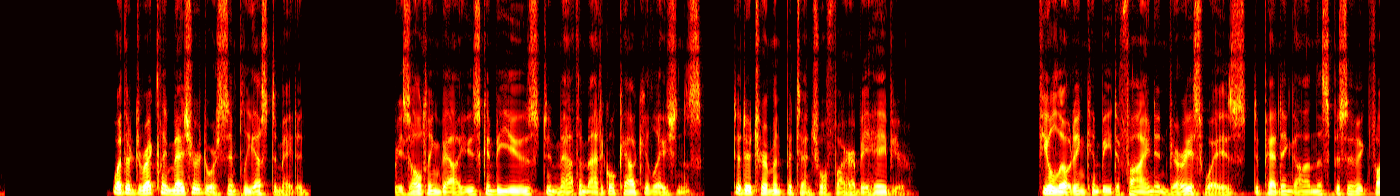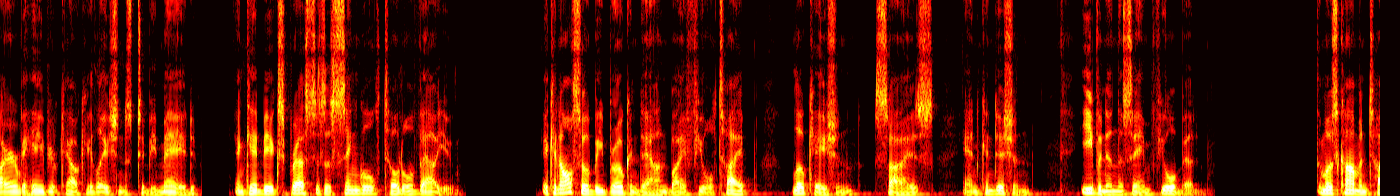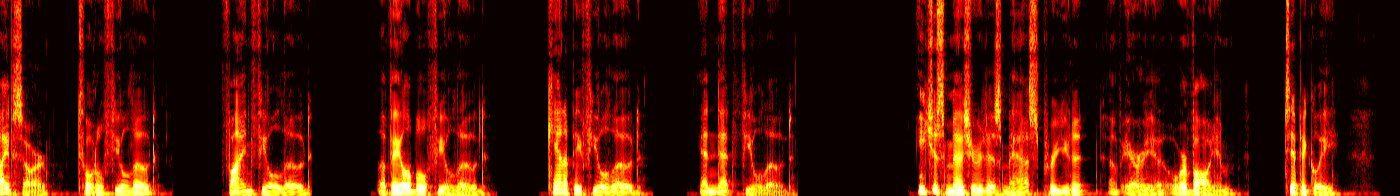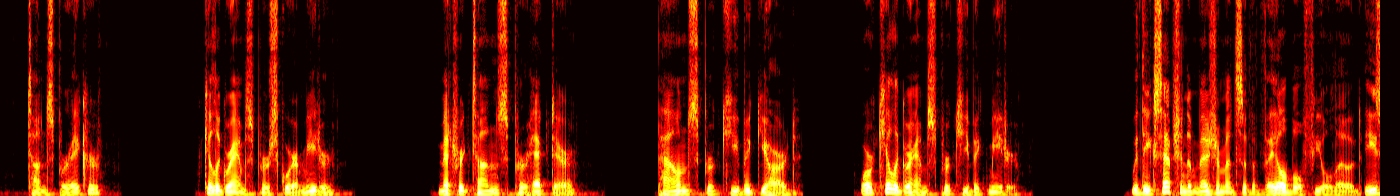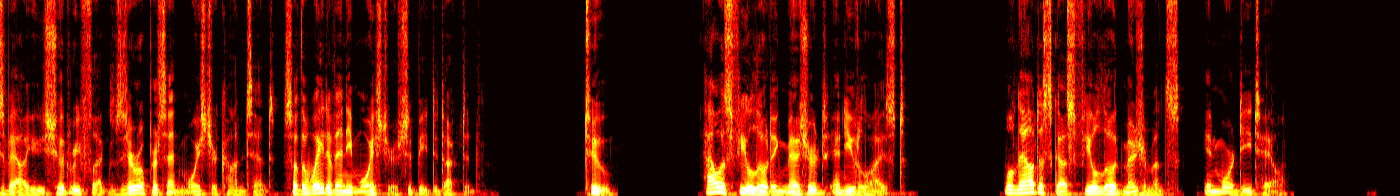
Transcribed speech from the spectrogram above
Whether directly measured or simply estimated, resulting values can be used in mathematical calculations to determine potential fire behavior. Fuel loading can be defined in various ways depending on the specific fire behavior calculations to be made and can be expressed as a single total value. It can also be broken down by fuel type, location, size, and condition, even in the same fuel bed. The most common types are total fuel load, fine fuel load, available fuel load, canopy fuel load, and net fuel load. Each is measured as mass per unit of area or volume, typically tons per acre, kilograms per square meter, metric tons per hectare, pounds per cubic yard, or kilograms per cubic meter. With the exception of measurements of available fuel load, these values should reflect 0% moisture content, so the weight of any moisture should be deducted. 2. How is fuel loading measured and utilized? We'll now discuss fuel load measurements in more detail.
